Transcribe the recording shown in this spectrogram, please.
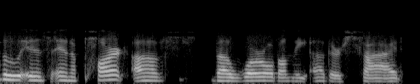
who is in a part of the world on the other side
